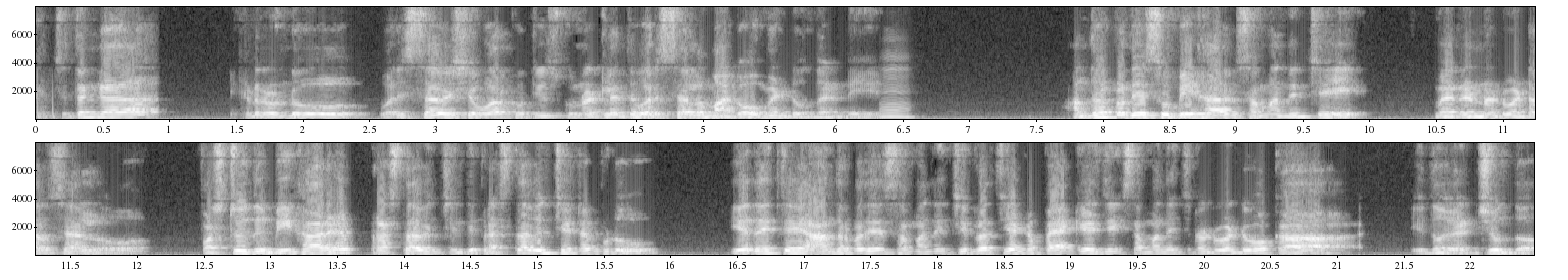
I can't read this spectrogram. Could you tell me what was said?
ఖచ్చితంగా ఇక్కడ రెండు ఒరిస్సా విషయం వరకు తీసుకున్నట్లయితే ఒరిస్సాలో మా గవర్నమెంట్ ఉందండి. ఆంధ్రప్రదేశ్ బీహార్కు సంబంధించి మరి ఉన్నటువంటి అంశాల్లో ఫస్ట్ ఇది బీహారే ప్రస్తావించింది. ప్రస్తావించేటప్పుడు ఏదైతే ఆంధ్రప్రదేశ్ సంబంధించి ప్రత్యేక ప్యాకేజీకి సంబంధించినటువంటి ఒక ఏదో ఎడ్జ్ ఉందో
